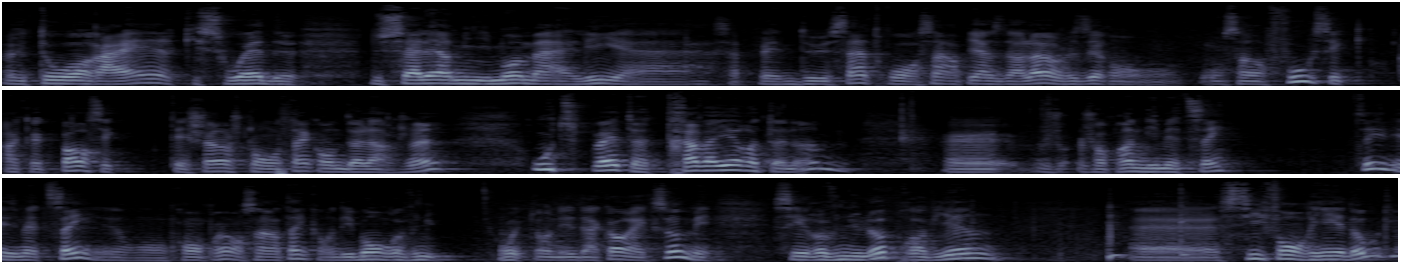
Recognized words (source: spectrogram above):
un taux horaire qui soit de- du salaire minimum à aller à, ça peut être 200, 300 pièces de l'heure. Je veux dire, on, on s'en fout. C'est qu'en quelque part, c'est que tu échanges ton temps contre de l'argent. Ou tu peux être un travailleur autonome. Euh, je, je vais prendre les médecins. Tu sais, les médecins, on comprend, on s'entend qu'ils ont des bons revenus. Oui. On est d'accord avec ça, mais ces revenus-là proviennent, euh, s'ils font rien d'autre,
